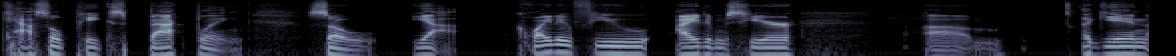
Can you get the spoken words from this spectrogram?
Castle Peaks back bling. So yeah, quite a few items here. Um, again,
